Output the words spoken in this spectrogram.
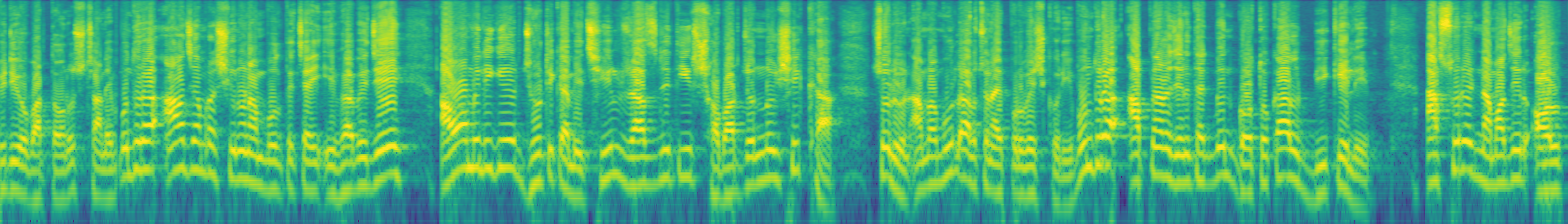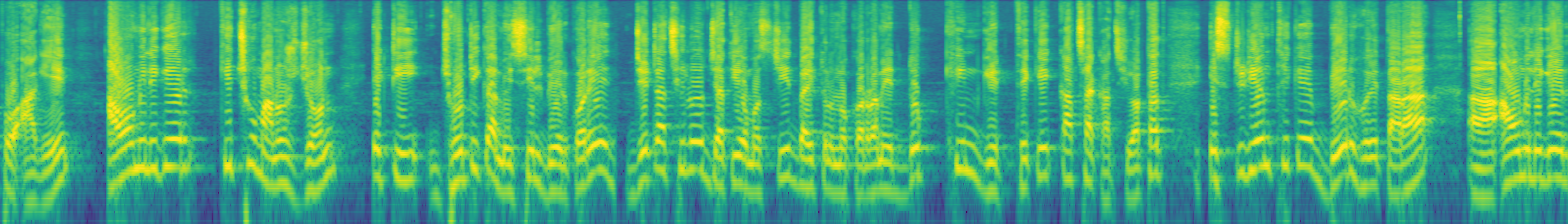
ভিডিও বার্তা অনুষ্ঠানে। বন্ধুরা, আজ আমরা শিরোনাম বলতে চাই এভাবে যে, আওয়ামী লীগের ঝটিকা মিছিল রাজনীতির সবার জন্যই শিক্ষা। চলুন, আমরা মূল আলোচনায় প্রবেশ করি। বন্ধুরা, আপনারা জেনে থাকবেন, গতকাল বিকেলে আসরের নামাজের অল্প আগে আওয়ামী লীগের কিছু মানুষজন একটি ঝটিকা মিছিল বের করে, যেটা ছিল জাতীয় মসজিদ বাইতুল মোকরমের দক্ষিণ গেট থেকে কাছাকাছি। অর্থাৎ স্টেডিয়াম থেকে বের হয়ে তারা আওয়ামী লীগের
